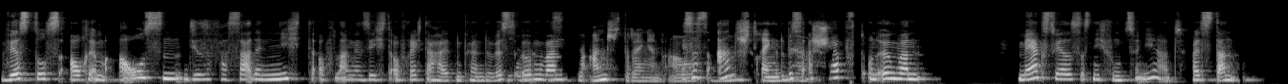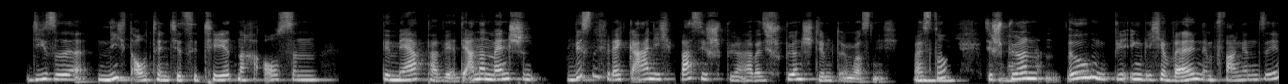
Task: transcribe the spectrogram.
wirst du es auch im Außen, diese Fassade nicht auf lange Sicht aufrechterhalten können. Du wirst ja, irgendwann. Es ist anstrengend auch. Es ist ne? anstrengend. Du bist ja. erschöpft und irgendwann merkst du ja, dass das nicht funktioniert, weil es dann diese Nicht-Authentizität nach außen bemerkbar wird. Die anderen Menschen wissen vielleicht gar nicht, was sie spüren, aber sie spüren, stimmt irgendwas nicht. Weißt mhm. du? Sie spüren ja. irgendwie irgendwelche Wellen empfangen sie.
